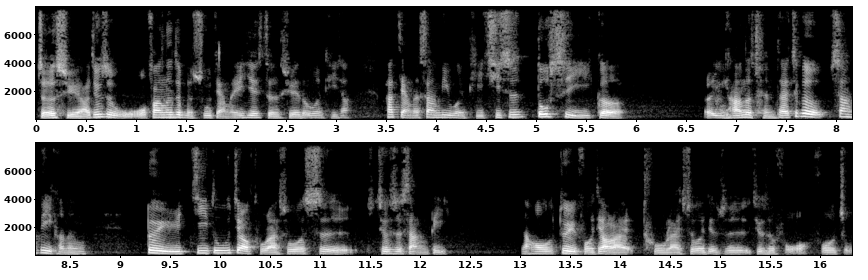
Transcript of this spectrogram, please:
哲学啊，就是我放在这本书讲的一些哲学的问题上，他讲的上帝问题，其实都是一个呃隐含的存在。这个上帝可能对于基督教徒来说是就是上帝，然后对佛教来徒来说就是就是佛佛祖，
